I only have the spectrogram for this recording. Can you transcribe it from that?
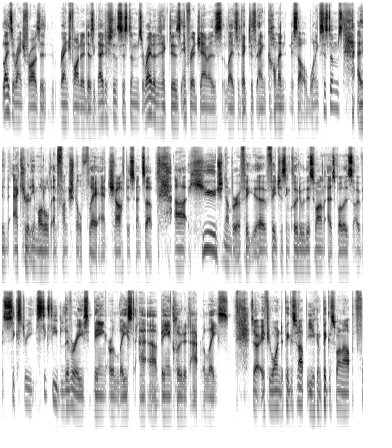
laser range rangefinder designation systems, radar detectors, infrared jammers, laser detectors, and common missile warning systems, an accurately modeled and functional flare and chaff dispenser. Uh, huge number of fe- uh, features included with this one, as well as over 60, 60 liveries being released, at, uh, being included at release. So if you wanted to pick this one up, you can pick this one up for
